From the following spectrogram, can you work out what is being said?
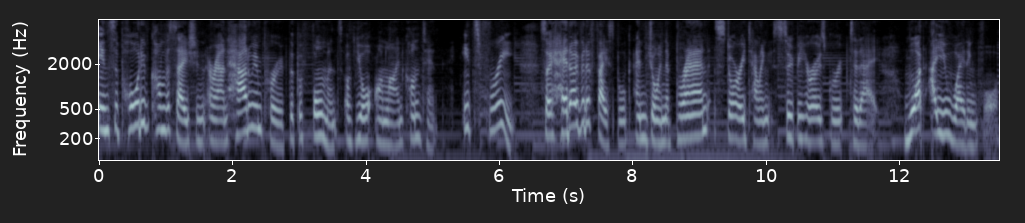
in supportive conversation around how to improve the performance of your online content. It's free. So head over to Facebook and join the Brand Storytelling Superheroes group today. What are you waiting for?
